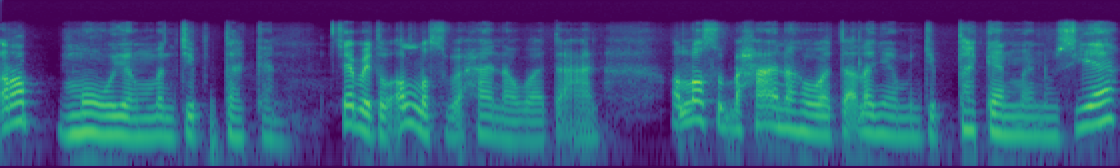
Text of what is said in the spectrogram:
Rabbmu yang menciptakan. Siapa itu? Allah subhanahu wa ta'ala. Allah subhanahu wa ta'ala yang menciptakan manusia.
